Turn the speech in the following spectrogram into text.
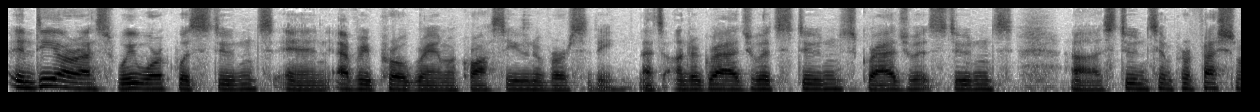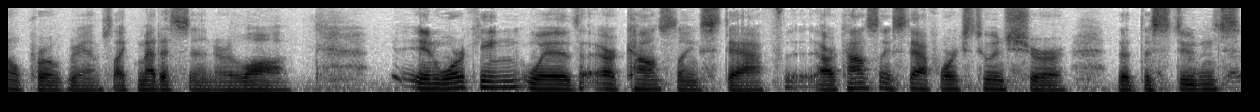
In DRS, we work with students in every program across the university. That's undergraduate students, graduate students, uh, students in professional programs like medicine or law in working with our counseling staff, our counseling staff works to ensure that the students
